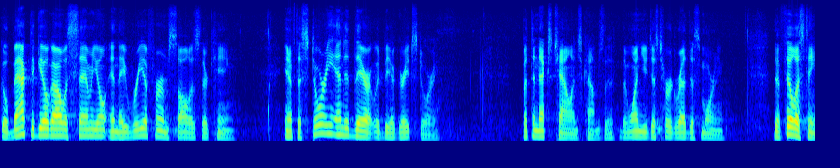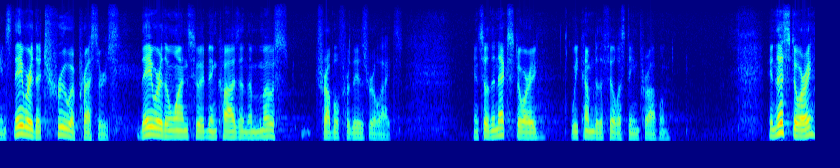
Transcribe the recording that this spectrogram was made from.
go back to Gilgal with Samuel and they reaffirm Saul as their king. And if the story ended there, it would be a great story. But the next challenge comes, the, the one you just heard read this morning. The Philistines, they were the true oppressors. They were the ones who had been causing the most trouble for the Israelites. And so the next story, we come to the Philistine problem. In this story,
